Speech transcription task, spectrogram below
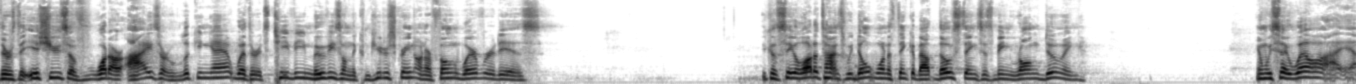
There's the issues of what our eyes are looking at, whether it's TV, movies, on the computer screen, on our phone, wherever it is. Because, see, a lot of times we don't want to think about those things as being wrongdoing. And we say, well, I,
